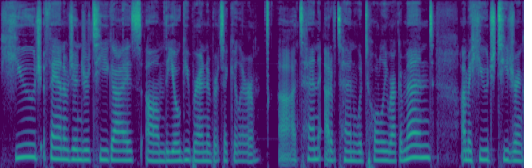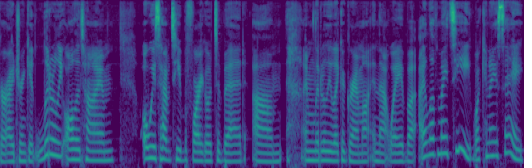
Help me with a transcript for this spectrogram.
Huge fan of ginger tea, guys. Um, the Yogi brand in particular. Uh, 10 out of 10 would totally recommend. I'm a huge tea drinker. I drink it literally all the time. Always have tea before I go to bed. Um, I'm literally like a grandma in that way, but I love my tea. What can I say?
